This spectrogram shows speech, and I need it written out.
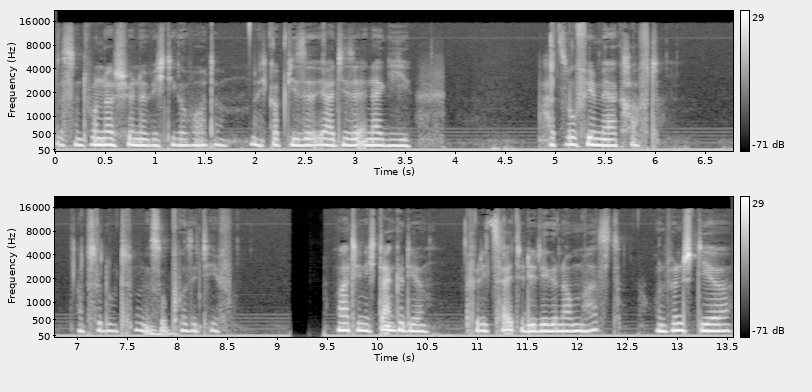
Das sind wunderschöne, wichtige Worte. Ich glaube, diese, ja, diese Energie hat so viel mehr Kraft. Absolut. Und ist so mhm. positiv. Martin, ich danke dir für die Zeit, die du dir genommen hast und wünsche dir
